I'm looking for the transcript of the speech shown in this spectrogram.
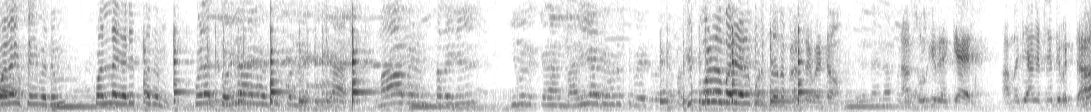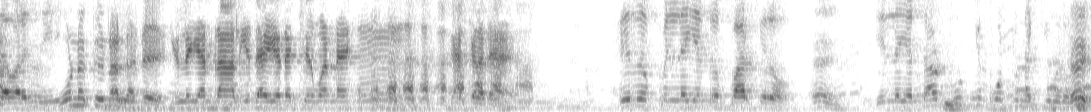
கொலை செய்வதும் கொள்ளையடிப்பதும் குல தொழிலாக வைத்துக் கொண்டிருக்கின்றார். மாபெரும் சபையில் இவருக்கு நான் மரியாதை கொடுத்து பேச வேண்டும் இப்பொழுது மரியாதை கொடுத்து பேச வேண்டும். நான் சொல்கிறேன் கேள். அமைதியாக சென்று விட்டால் உனக்கு நல்லது. இல்லை என்றால் இதை எனக்கு ஒண்ணு. கேட்கிறத சிறு பிள்ளை என்று பார்க்கிறோம். இல்லை என்றால் தூக்கி போட்டு நக்கி விடுவோம்.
